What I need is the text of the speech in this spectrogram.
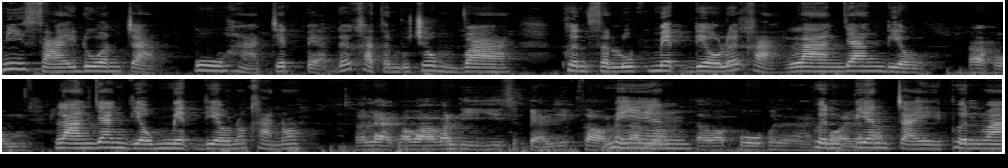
มีสายด่วนจากปูหาเจ็ดแปดเด้อค่ะท่านผู้ชมว่าเพิ่นสรุปเม็ดเดียวเลยค่ะ ลางอย่างเดียว ครับผมลางอย่างเดียวเม็ดเดียวเนาะค่ะเนาะตอนแรกก็ว่าวันที่ยี่สิบแปดยี่สิบเก้าแม่นะครับนเนาะแต่ว่าปูเพิ่นหายเพิ่นปล่อยเปลี่ยนแล้วใจเพิ่นว่า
